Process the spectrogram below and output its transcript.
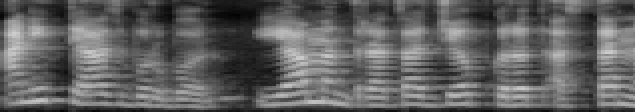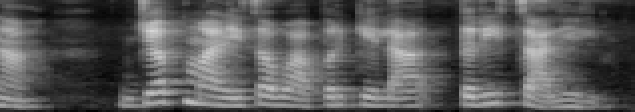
आणि त्याचबरोबर या मंत्राचा जप करत असताना जपमाळीचा वापर केला तरी चालेल.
